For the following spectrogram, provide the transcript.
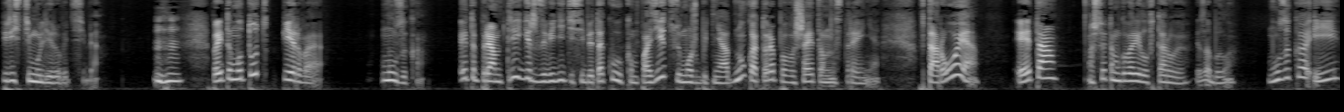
перестимулировать себя. Мгм. Поэтому тут первое, музыка. Это прям триггер, заведите себе такую композицию, может быть, не одну, которая повышает вам настроение. Второе, это... А что я там говорила второе? Я забыла. Музыка и...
